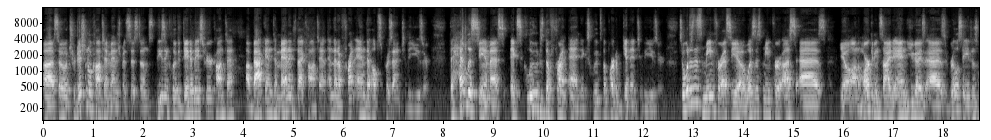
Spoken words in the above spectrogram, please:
Uh, so traditional content management systems these include a database for your content a backend to manage that content and then a front end that helps present it to the user. The headless cms excludes the front end excludes the part of getting it to the user. So what does this mean for seo what does this mean for us as you know on the marketing side and you guys as real estate agents?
